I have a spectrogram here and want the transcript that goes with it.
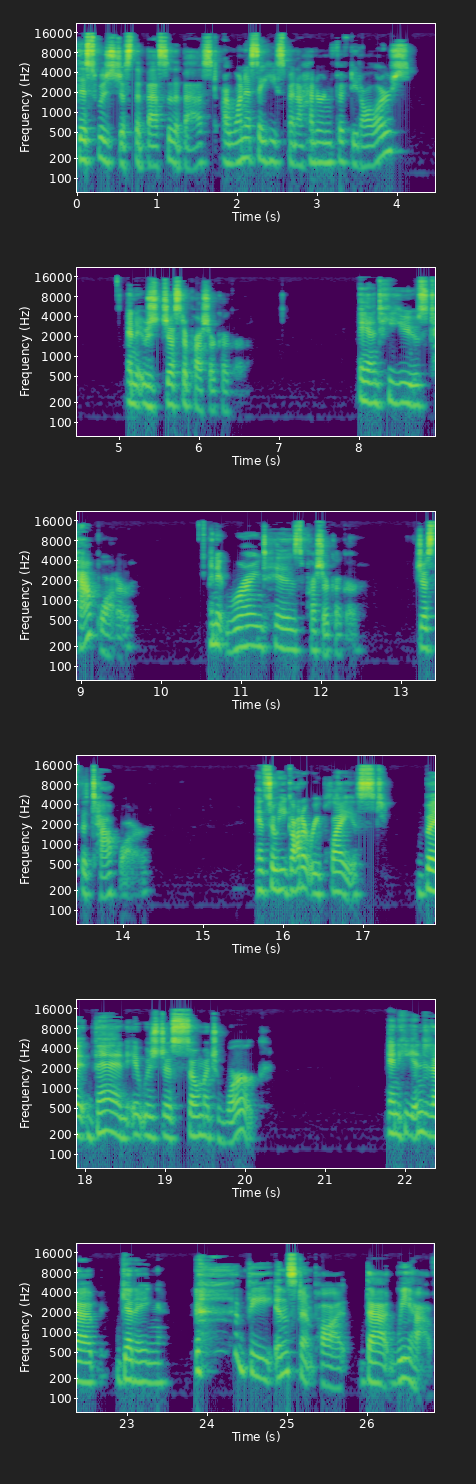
this was just the best of the best. I want to say he spent $150 and it was just a pressure cooker and he used tap water and it ruined his pressure cooker, just the tap water. And so he got it replaced, but then it was just so much work. And he ended up getting the instant pot that we have.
